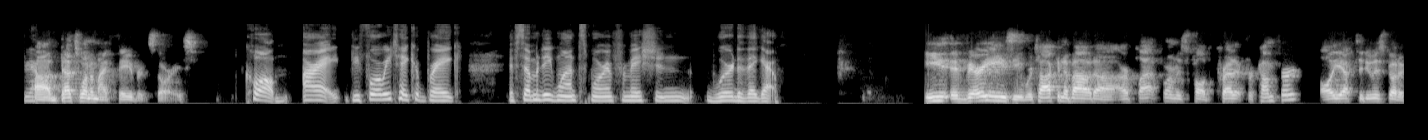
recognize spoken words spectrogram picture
Yeah. Um, that's one of my favorite stories. Cool. All right. Before we take a break, if somebody wants more information, where do they go? E- very easy. We're talking about uh, our platform is called Credit for Comfort. All you have to do is go to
